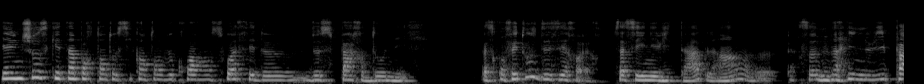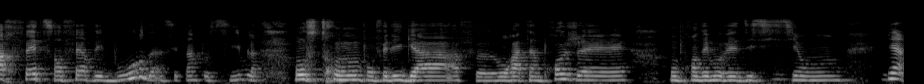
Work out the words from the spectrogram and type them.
Il y a une chose qui est importante aussi quand on veut croire en soi, c'est de se pardonner. Parce qu'on fait tous des erreurs. Ça, c'est inévitable. Hein. Euh, personne n'a une vie parfaite sans faire des bourdes. C'est impossible. On se trompe, on fait des gaffes, euh, on rate un projet, on prend des mauvaises décisions. Bien,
